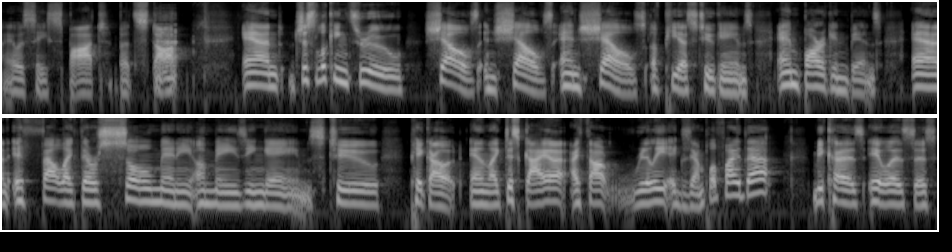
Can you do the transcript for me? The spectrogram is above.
I always say Spot, but Stop, and just looking through shelves and shelves and shelves of PS2 games and bargain bins, and it felt like there were so many amazing games to pick out. And like Disgaea, I thought really exemplified that because it was this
